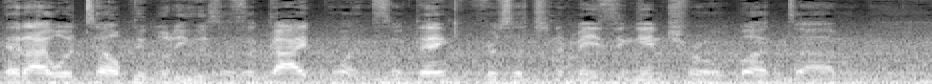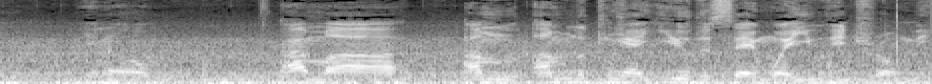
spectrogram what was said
that I would tell people to use as a guide point. So thank you for such an amazing intro. But um, you know, I'm uh, I'm I'm looking at you the same way you intro me.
